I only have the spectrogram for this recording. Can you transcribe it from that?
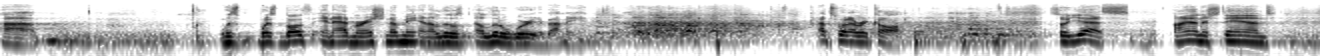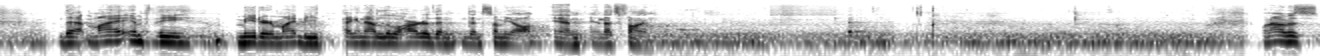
uh, was, was both in admiration of me and a little, a little worried about me. That's what I recall. So, yes, I understand that my empathy meter might be pegging out a little harder than, than some of y'all, and, and that's fine. When I was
